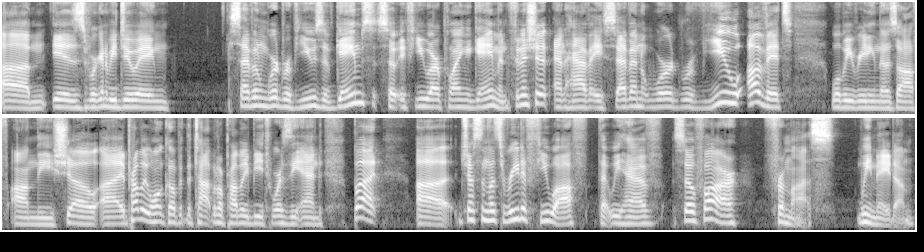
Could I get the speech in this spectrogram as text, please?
um, is we're going to be doing seven word reviews of games. So if you are playing a game and finish it and have a seven word review of it, we'll be reading those off on the show. Uh, it probably won't go up at the top, it'll probably be towards the end. But uh, Justin, let's read a few off that we have so far from us. We made them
